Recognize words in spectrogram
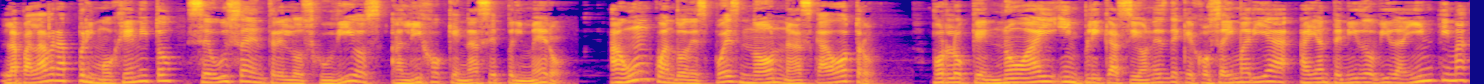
la palabra primogénito se usa entre los judíos al hijo que nace primero, aun cuando después no nazca otro por lo que no hay implicaciones de que José y María hayan tenido vida íntima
